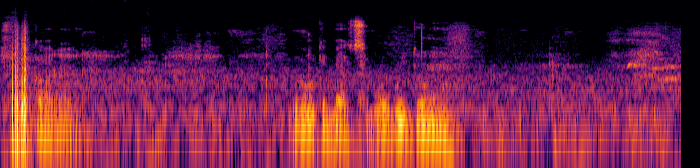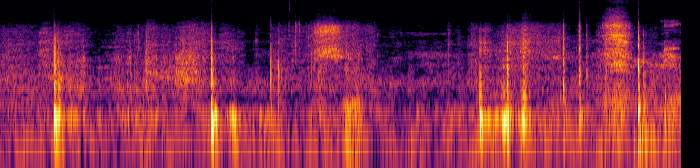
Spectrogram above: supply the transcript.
fuck all that. We're gonna get back to what we're doing. Shit. Yeah,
